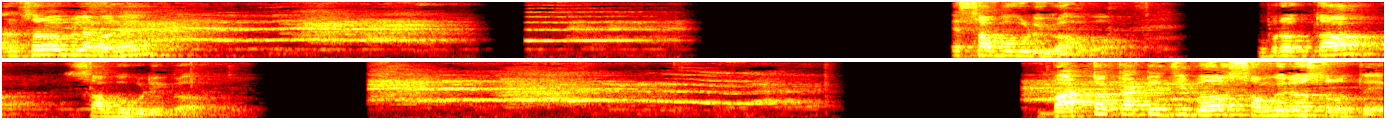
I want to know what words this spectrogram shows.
ଆନ୍ସର ପିଲାମାନେ। ଏ ସବୁ ଗୁଡ଼ିକ ହବ। ଉପରୋକ୍ତ ସବୁ ଗୁଡ଼ିକ ବାଟ କାଟିଯିବ ସମୀର ସ୍ରୋତେ।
